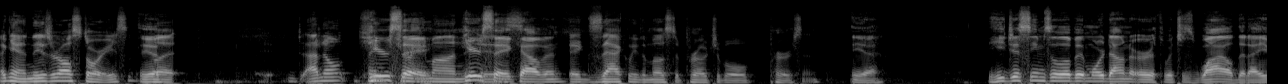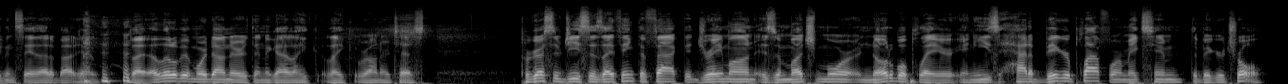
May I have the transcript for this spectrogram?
Again, these are all stories, Yeah. but I don't think Hearsay. Draymond Hearsay, Calvin. exactly the most approachable person. Yeah. He just seems a little bit more down to earth, which is wild that I even say that about him. but a little bit more down to earth than a guy like like Ron Artest. Progressive G says, I think the fact that Draymond is a much more notable player and he's had a bigger platform makes him the bigger troll.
